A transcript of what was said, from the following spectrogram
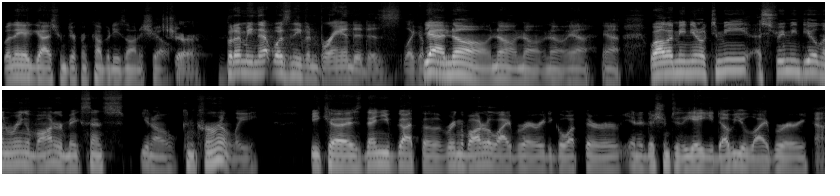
when they had guys from different companies on a show. Sure. But I mean, that wasn't even branded as like a. Yeah, no, no, no, no. Yeah, yeah. Well, I mean, you know, to me, a streaming deal and Ring of Honor makes sense, you know, concurrently because then you've got the Ring of Honor library to go up there in addition to the AEW library. Yeah.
